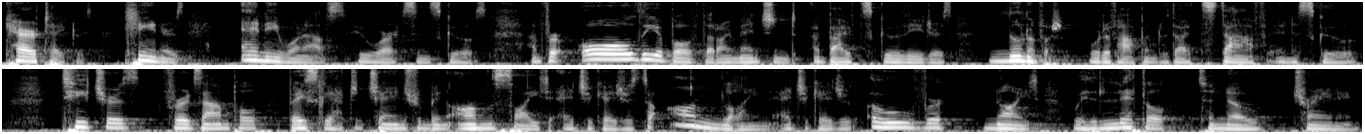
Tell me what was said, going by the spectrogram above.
caretakers, cleaners, anyone else who works in schools. And for all the above that I mentioned about school leaders, none of it would have happened without staff in a school. Teachers, for example, basically had to change from being on site educators to online educators overnight with little to no training.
